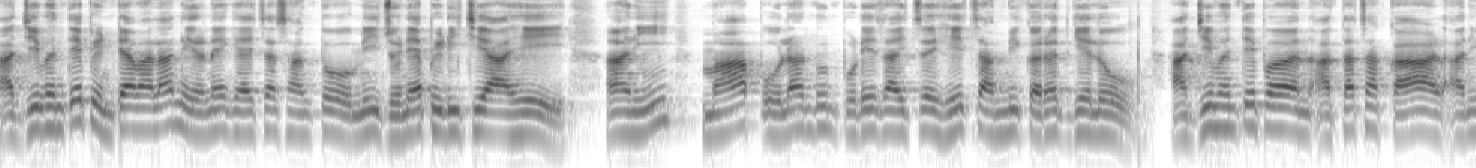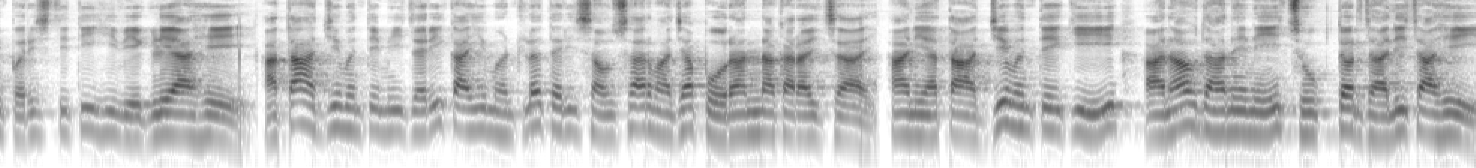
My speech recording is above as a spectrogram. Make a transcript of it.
आजी म्हणते पिंट्या मला निर्णय घ्यायचा सांगतो मी जुन्या पिढीची आहे आणि माप ओलांडून पुढे जायचं हेच आम्ही करत गेलो. आजी म्हणते पण आताचा काळ आणि परिस्थिती ही वेगळी आहे. आता आजी म्हणते मी जरी काही म्हटलं तरी संसार माझ्या पोरांना करायचा आहे. आणि आता आजी म्हणते की अनावधानाने चूक तर झालीच आहे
